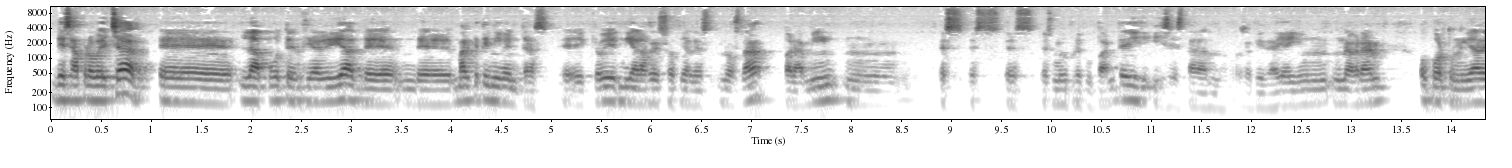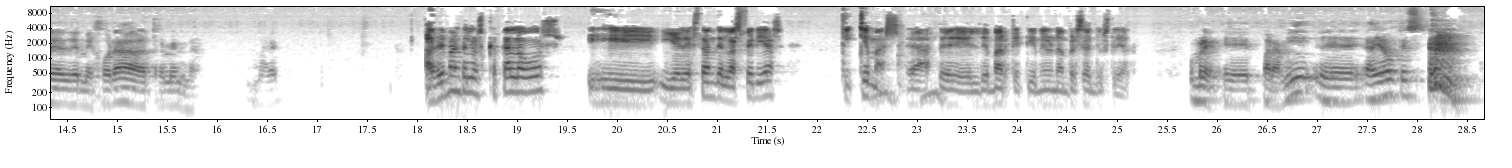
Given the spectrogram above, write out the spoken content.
desaprovechar eh, la potencialidad de, marketing y ventas eh, que hoy en día las redes sociales nos da, para mí mm, es, muy preocupante y, se está dando. Es decir, ahí hay una gran oportunidad de, mejora tremenda. Además de los catálogos y, y el stand de las ferias, ¿Qué, más hace el de marketing en una empresa industrial? Hombre, eh, para mí hay algo que es,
